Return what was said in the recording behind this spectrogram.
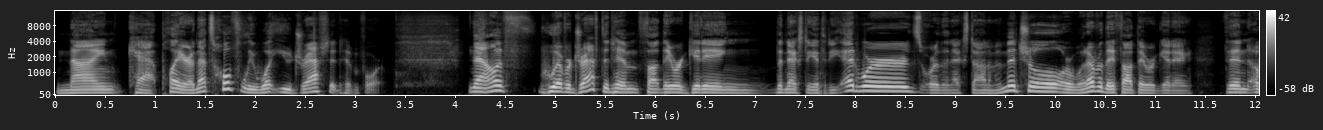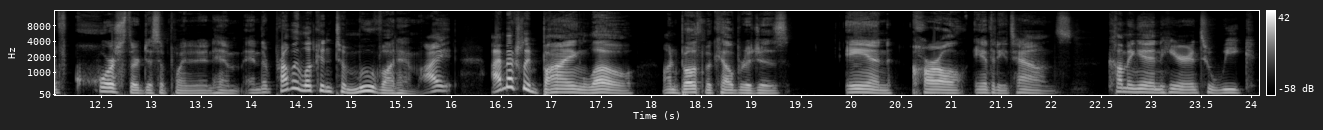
nine cat player, and that's hopefully what you drafted him for. Now, if whoever drafted him thought they were getting the next Anthony Edwards or the next Donovan Mitchell or whatever they thought they were getting, then of course they're disappointed in him and they're probably looking to move on him. I I'm actually buying low on both Mikal Bridges and Karl Anthony Towns coming in here into week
